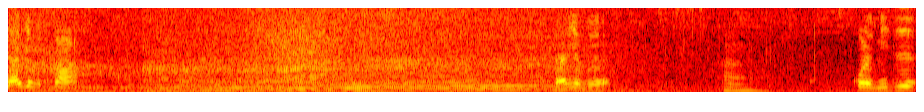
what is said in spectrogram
大丈夫で大丈夫？これ水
